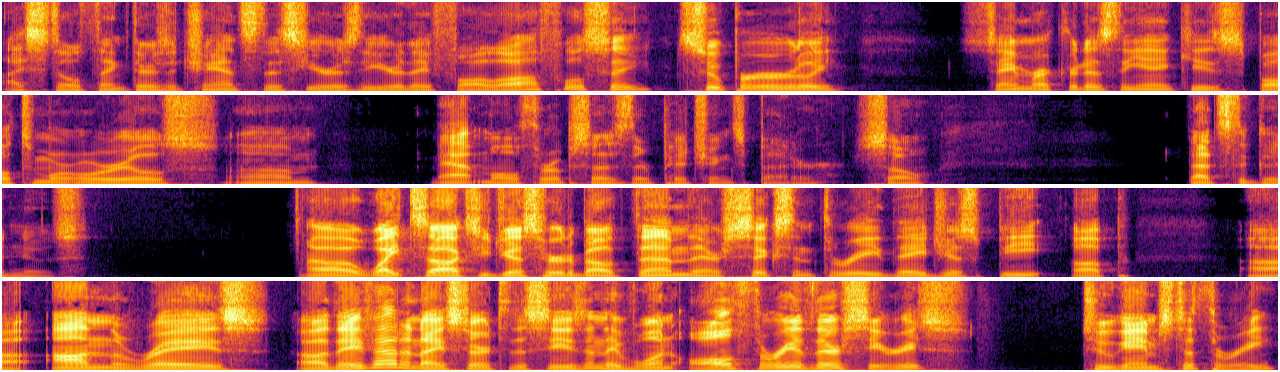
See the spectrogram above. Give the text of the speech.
I still think there's a chance this year is the year they fall off. We'll see. Super early. Same record as the Yankees, Baltimore Orioles. Um, Matt Molthrop says their pitching's better. So that's the good news. Uh, White Sox, you just heard about them. They're six and three. They just beat up uh, on the Rays. Uh, they've had a nice start to the season. They've won all three of their series, two games to three.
